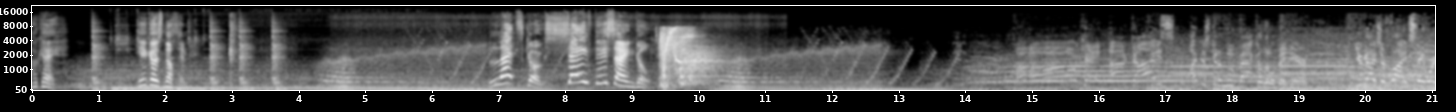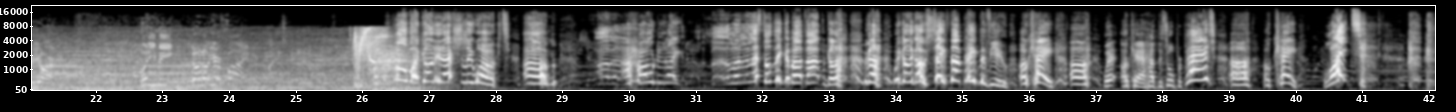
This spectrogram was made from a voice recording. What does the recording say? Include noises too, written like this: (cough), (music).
Okay. Here goes nothing. Let's go save this angle! Okay, uh, guys, I'm just gonna move back a little bit here. You guys are fine. Stay where you are. What do you mean? No, no, you're fine. Oh my god, it actually worked! Um, how did I? Let's not think about that. We gotta, we gotta, we gotta go save that pay per view. Okay. Uh, where? Okay, I have this all prepared. Uh, okay. Light.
